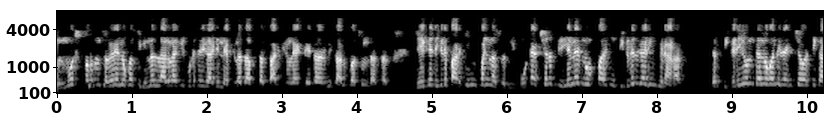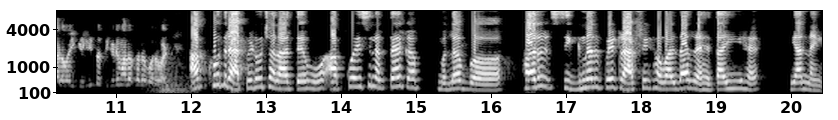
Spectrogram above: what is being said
ऑलमोस्ट करून सगळे लोक सिग्नल लागला की कुठेतरी गाडी लेफ्टला दाबतात पार्किंग लाइट देतात आणि चालपासून जातात. जे काही तिकडे पार्किंग पण नसत. मोठ्या अक्षरात दिलेलं आहे नो पार्किंग तिकडेच गाडी उभी राहणार. जर तिकडे येऊन त्या लोकांनी त्यांच्यावरती कारवाई केली तर तिकडे मला खरं बरं वाटतं आप खुद रैपिडो चलाते हो. आपको ऐसे लगता है का मतलब हर सिग्नल पे ट्रैफिक हवालदार रहता ही है। या नहीं?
